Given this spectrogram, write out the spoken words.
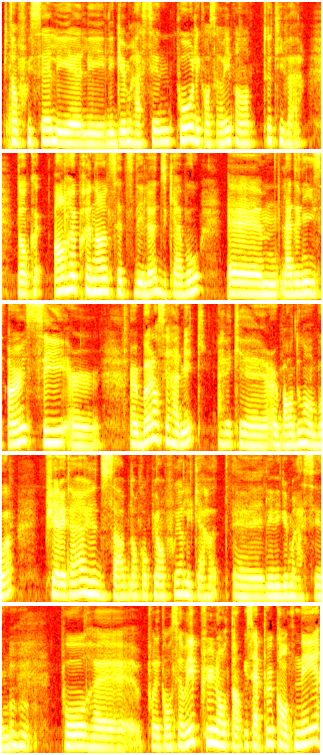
Puis t'enfouissais les, euh, les légumes racines pour les conserver pendant tout l'hiver. Donc, en reprenant cette idée-là du caveau, la Denise 1, c'est un, bol en céramique avec un bandeau en bois. Puis à l'intérieur, il y a du sable, donc on peut enfouir les carottes, les légumes racines pour, euh, pour les conserver plus longtemps. Et ça peut contenir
